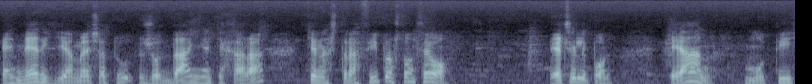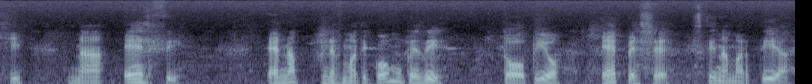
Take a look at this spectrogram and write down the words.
ενέργεια μέσα του, ζωντάνια και χαρά και να στραφεί προς τον Θεό. Έτσι λοιπόν, εάν μου τύχει να έλθει ένα πνευματικό μου παιδί, το οποίο έπεσε στην αμαρτία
